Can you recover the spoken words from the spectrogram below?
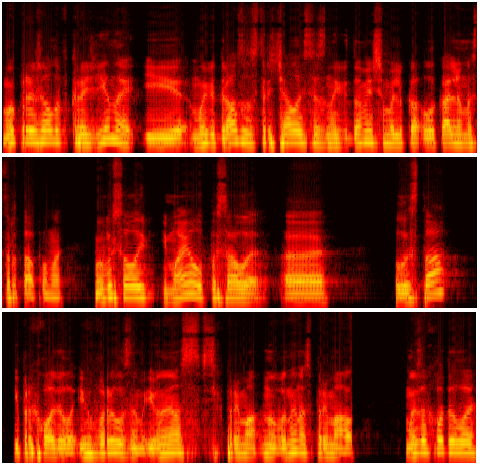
Ми приїжджали в країни, і ми відразу зустрічалися з найвідомішими локальними стартапами. Ми висилали імейл, писали е, листа і приходили, і говорили з ними. І вони нас всіх приймали. Ну, вони нас приймали. Ми заходили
